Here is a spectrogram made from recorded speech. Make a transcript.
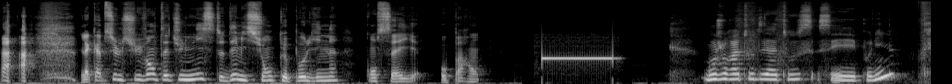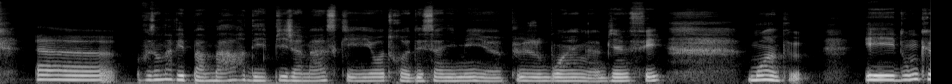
la capsule suivante est une liste d'émissions que Pauline conseille aux parents. Bonjour à toutes et à tous, c'est Pauline. Euh, vous en avez pas marre des pyjamas et autres dessins animés euh, plus ou moins euh, bien faits? Moi un peu. Et donc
